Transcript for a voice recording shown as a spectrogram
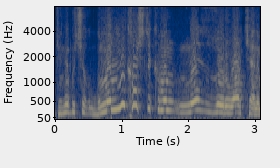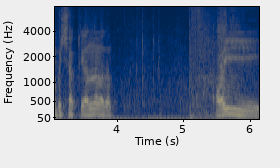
Gene bıçak. Bunlar niye kaç takımın ne zoru var ki hani bıçaklıyor anlamadım. Ay.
